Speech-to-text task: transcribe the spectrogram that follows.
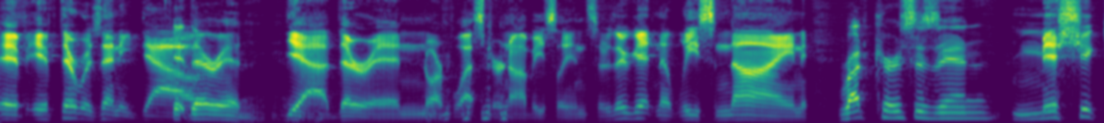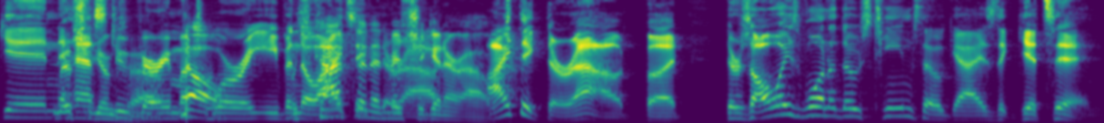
if, if there was any doubt, they're in. Yeah, they're in Northwestern, obviously, and so they're getting at least nine. Rutgers is in. Michigan has Michigan's to out. very much No, worry, even though I think and they're Michigan out. are out. I think they're out, but there's always one of those teams, though, guys, that gets in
